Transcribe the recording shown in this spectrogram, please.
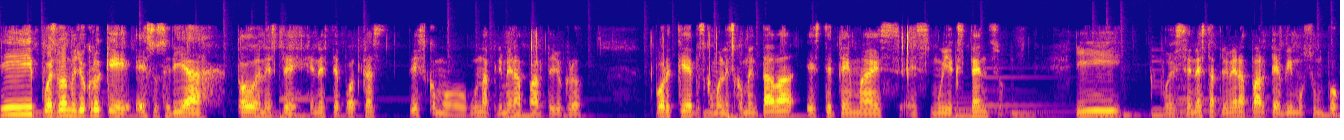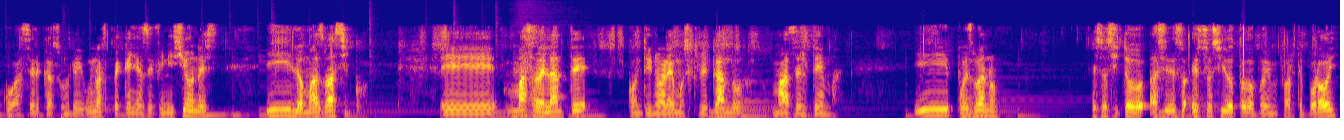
Y pues bueno, yo creo que eso sería todo en este, en este podcast. Es como una primera parte, yo creo. Porque, pues como les comentaba, este tema es, es muy extenso. Y pues en esta primera parte vimos un poco acerca sobre unas pequeñas definiciones y lo más básico. Eh, más adelante continuaremos explicando más del tema. Y pues bueno, eso, sí todo, eso, eso ha sido todo por mi parte por hoy.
